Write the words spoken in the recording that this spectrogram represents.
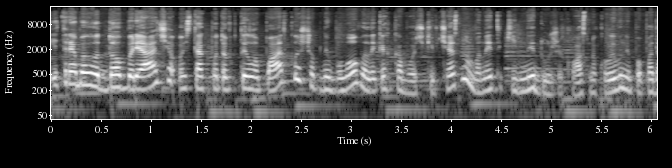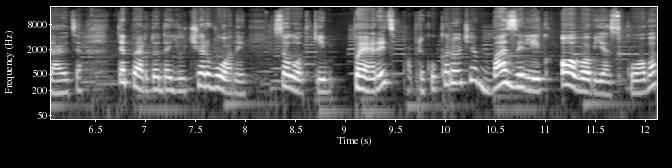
і треба його добряче ось так потовкти лопаткою, щоб не було великих камочків. Чесно, вони такі не дуже класно, коли вони попадаються. Тепер додаю червоний солодкий перець, паприку, коротше, базилік обов'язково.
